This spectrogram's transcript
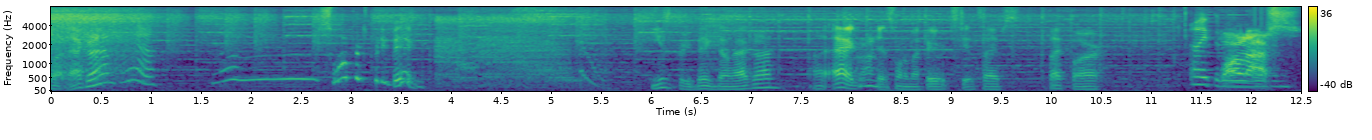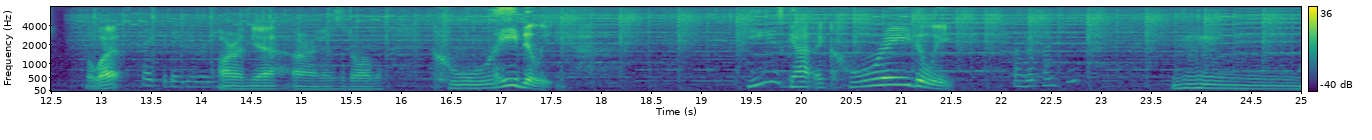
What, Aggron? Yeah. Um, Swampert's pretty big. He's pretty big though, Aggron. Uh, Aggron is one of my favorite steel types, by far. I like the baby version. Wallace! The what? I like the baby version. Aron, yeah, Aron is adorable. Cradily. He's got a cradily. Thunder Punchy? Hmm.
